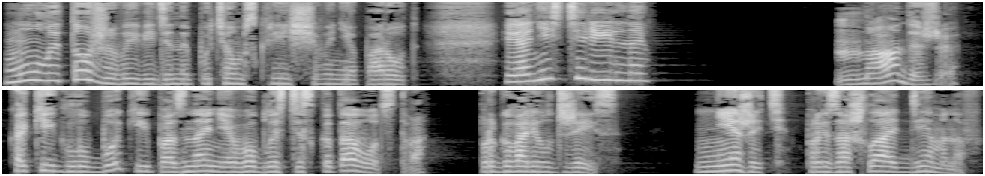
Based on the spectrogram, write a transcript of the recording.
Мулы тоже выведены путем скрещивания пород, и они стерильны. Надо же, какие глубокие познания в области скотоводства, проговорил Джейс. Нежить произошла от демонов,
